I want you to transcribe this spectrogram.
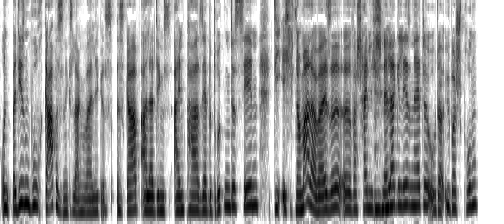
Und bei diesem Buch gab es nichts Langweiliges. Es gab allerdings ein paar sehr bedrückende Szenen, die ich normalerweise äh, wahrscheinlich mhm. schneller gelesen hätte oder übersprungen,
